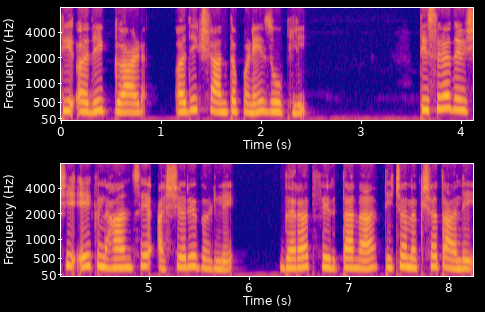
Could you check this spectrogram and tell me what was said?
ती अधिक गाढ अधिक शांतपणे झोपली. तिसऱ्या दिवशी एक लहानसे आश्चर्य घडले. घरात फिरताना तिच्या लक्षात आले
